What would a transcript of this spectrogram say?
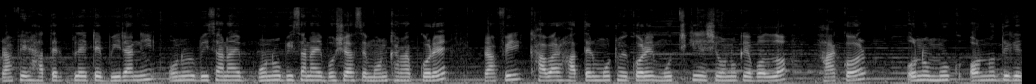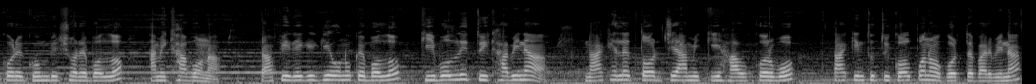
রাফির হাতের প্লেটে বিরিয়ানি, অনুর বিছানায়, অনু বিছানায় বসে আছে মন খারাপ করে। রাফি খাবার হাতের মুঠোয় করে মুচকি এসে অনুকে বলল, হা কর। অনু মুখ অন্যদিকে করে গম্ভীর স্বরে বলল, আমি খাব না। রাফি রেগে গিয়ে অনুকে বলল, কি বললি? তুই খাবি না। না খেলে তোর যে আমি কি হাল করব, তা কিন্তু তুই কল্পনাও করতে পারবি না।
